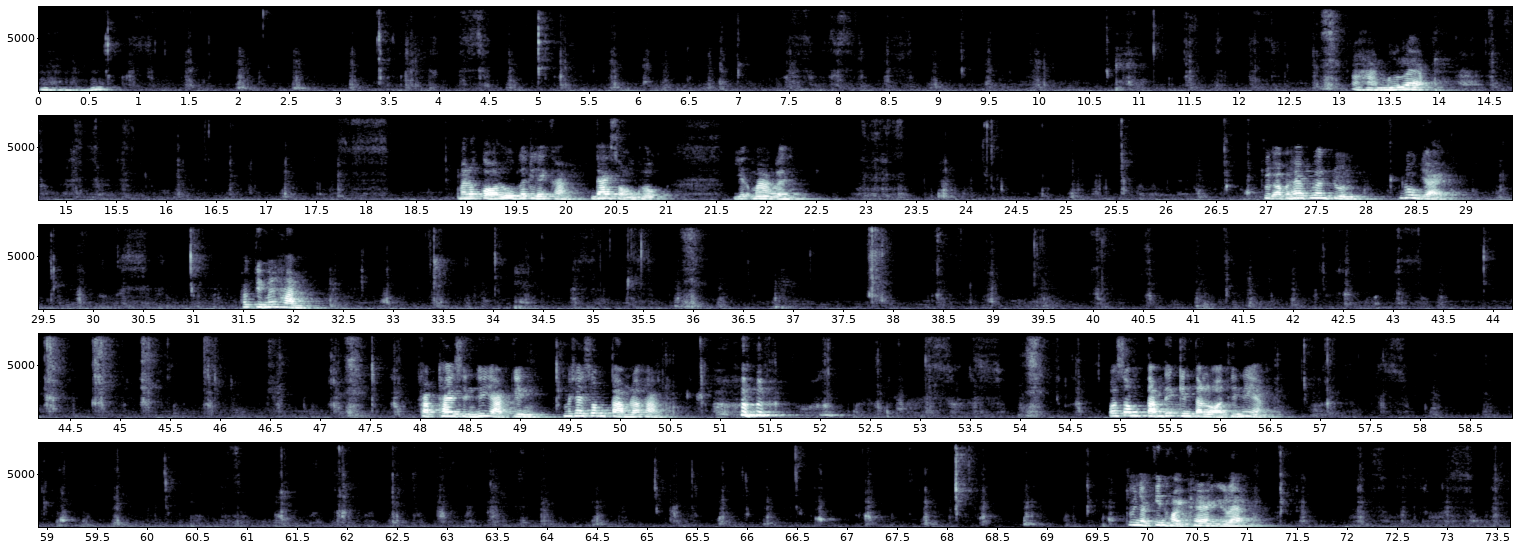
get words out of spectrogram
อาหารมื้อแรก มะละกอลูกเล็กๆค่ะ ได้สองครก เยอะมากเลยจุนเอาไปให้เพื่อนจุน ลูกใหญ่ เขากินไม่ทัน กลับไทยสิ่งที่อยากกิน ไม่ใช่ส้มตำแล้วค่ะเพราะส้มตำได้กินตลอดที่เนี่ย อยากกินหอยแครงอีกแล้ว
